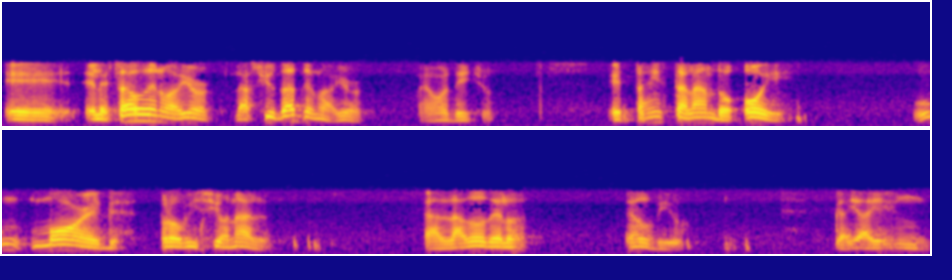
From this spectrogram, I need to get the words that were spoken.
Eh, el estado de Nueva York, la ciudad de Nueva York, mejor dicho, está instalando hoy un morgue provisional al lado de los Bellevue, que ahí hay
